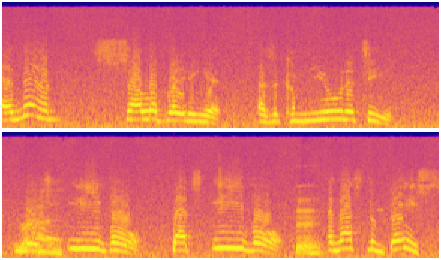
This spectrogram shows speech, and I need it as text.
and then celebrating it as a community. Right. It's evil. That's evil. And that's the base,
